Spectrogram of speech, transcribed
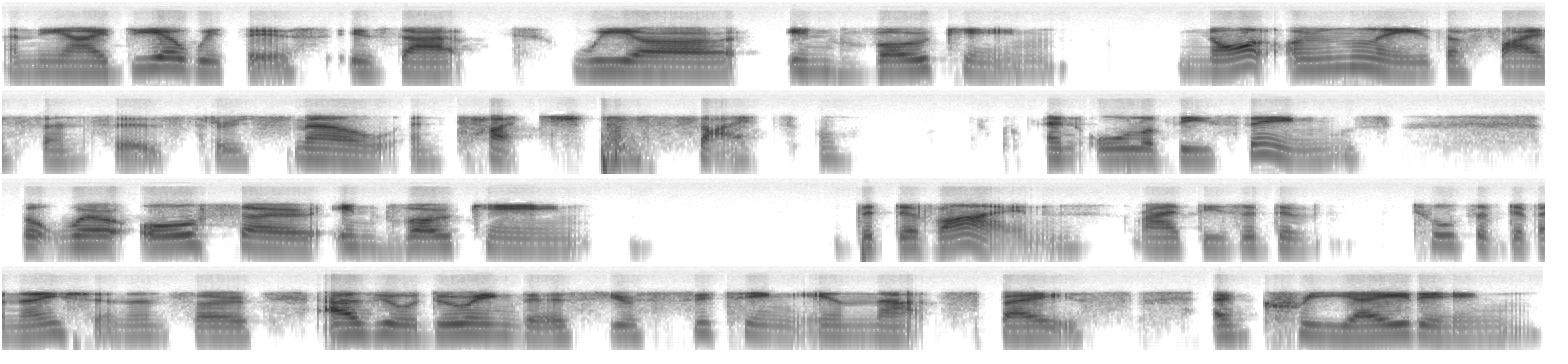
And the idea with this is that we are invoking not only the five senses through smell and touch and sight, and all of these things, but we're also invoking the divine, right? These are div- tools of divination. And so as you're doing this, you're sitting in that space and creating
